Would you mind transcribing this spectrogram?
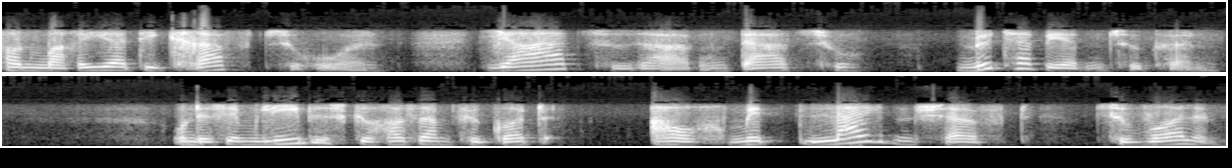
von Maria die Kraft zu holen, Ja zu sagen dazu, Mütter werden zu können und es im Liebesgehorsam für Gott auch mit Leidenschaft zu wollen.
